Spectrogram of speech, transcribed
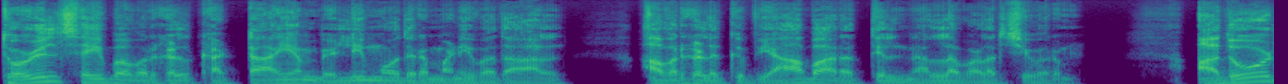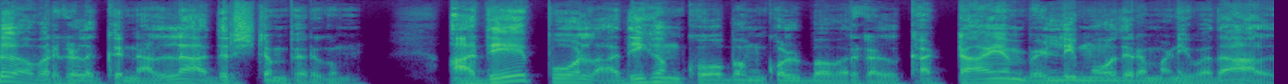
தொழில் செய்பவர்கள் கட்டாயம் வெள்ளி மோதிரம் அணிவதால் அவர்களுக்கு வியாபாரத்தில் நல்ல வளர்ச்சி வரும். அதோடு அவர்களுக்கு நல்ல அதிர்ஷ்டம் பெருகும். அதே போல் அதிகம் கோபம் கொள்பவர்கள் கட்டாயம் வெள்ளி மோதிரம் அணிவதால்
